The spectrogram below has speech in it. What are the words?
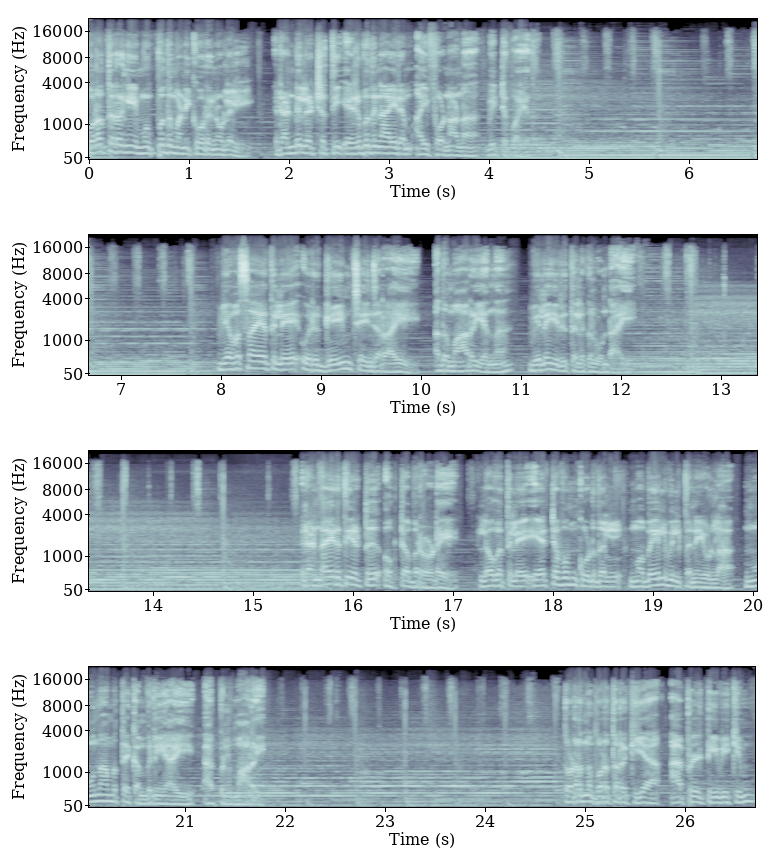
പുറത്തിറങ്ങി മുപ്പത് മണിക്കൂറിനുള്ളിൽ രണ്ട് ലക്ഷത്തി എഴുപതിനായിരം ഐഫോണാണ് വിറ്റുപോയത്. വ്യവസായത്തിലെ ഒരു ഗെയിം ചേഞ്ചറായി അത് മാറിയെന്ന് വിലയിരുത്തലുകൾ രണ്ടായിരത്തി എട്ട് ഒക്ടോബറോടെ ലോകത്തിലെ ഏറ്റവും കൂടുതൽ മൊബൈൽ വിൽപ്പനയുള്ള മൂന്നാമത്തെ കമ്പനിയായി ആപ്പിൾ മാറി. തുടർന്ന് പുറത്തിറക്കിയ ആപ്പിൾ ടി വിക്കും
